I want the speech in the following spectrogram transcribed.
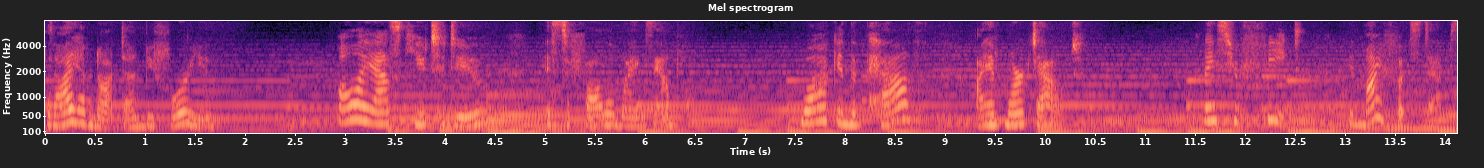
that I have not done before you. All I ask you to do is to follow my example. Walk in the path I have marked out. Place your feet in my footsteps.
